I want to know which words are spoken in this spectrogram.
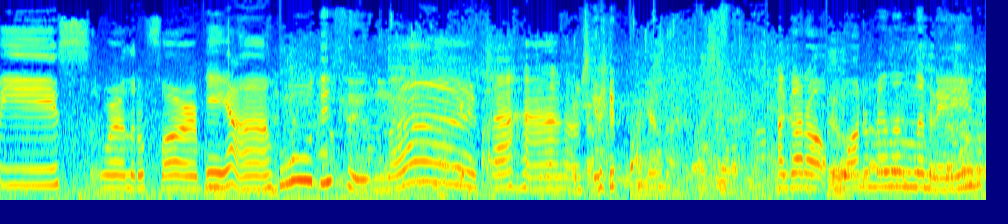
Applebee's. We're a little far. Yeah. Ooh, this is nice. Uh huh. I'm just kidding. I got a watermelon lemonade.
